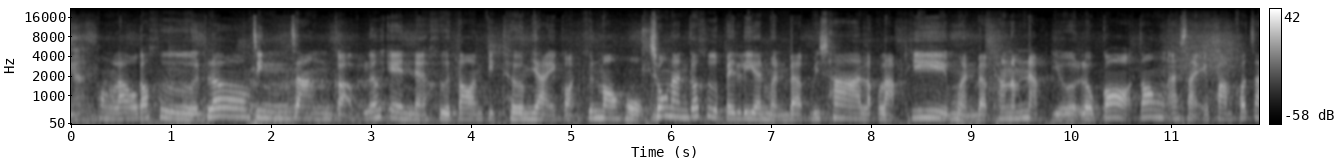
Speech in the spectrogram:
เงี้ย ของเราก็คือเริ่มจริงจังกับเรื่องเอ็นเนี่ยคือตอนปิดเทอมใหญ่ก่อนขึ้นม .6 ช่วงนั้นก็คือไปเรียนเหมือนแบบวิชาหลักๆ ที่เหมือนแบบทั้งน้ำหนักเยอะ แล้วก็ต้องอาศัยความเข้าใจ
